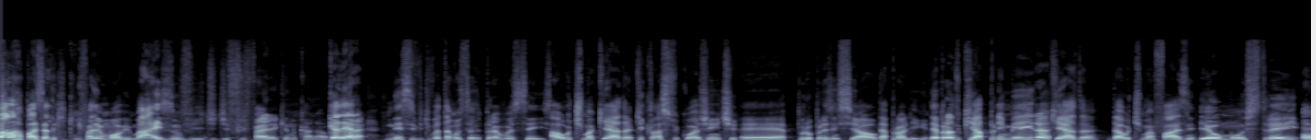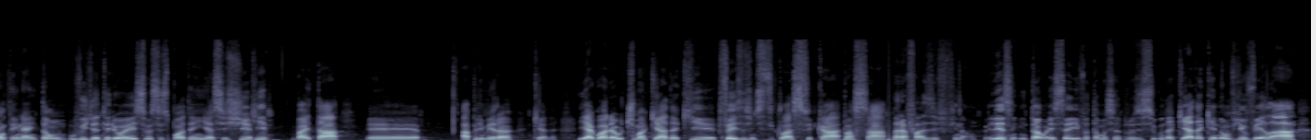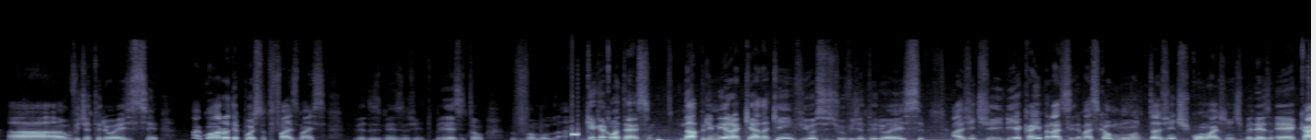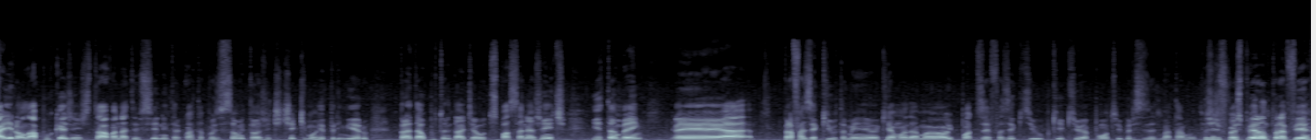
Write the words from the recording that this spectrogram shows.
Fala rapaziada, aqui quem fala é o Mob, mais um vídeo de Free Fire aqui no canal Galera, nesse vídeo eu vou estar mostrando pra vocês a última queda que classificou a gente é, pro presencial da Pro League Lembrando que a primeira queda da última fase eu mostrei ontem, né? Então o vídeo anterior a esse vocês podem ir assistir que vai estar... Tá, é, a primeira queda. E agora a última queda que fez a gente se classificar, passar para a fase final, beleza? Então é isso aí, vou estar mostrando para vocês a segunda queda. Quem não viu, vê lá a, a, o vídeo anterior a esse, Agora ou depois tanto faz, mas vê do mesmo jeito. Beleza, então vamos lá. O que que acontece? Na primeira queda, quem viu, assistiu o vídeo anterior a esse, a gente iria cair em Brasília, mas caiu muita gente com a gente, beleza? É, caíram lá porque a gente estava na terceira entre a quarta posição, então a gente tinha que morrer primeiro para dar oportunidade a outros passarem a gente e também é, para fazer kill. Também que é uma da maior hipótese é fazer kill, porque kill é ponto e precisa de matar muito. A gente ficou esperando para ver,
